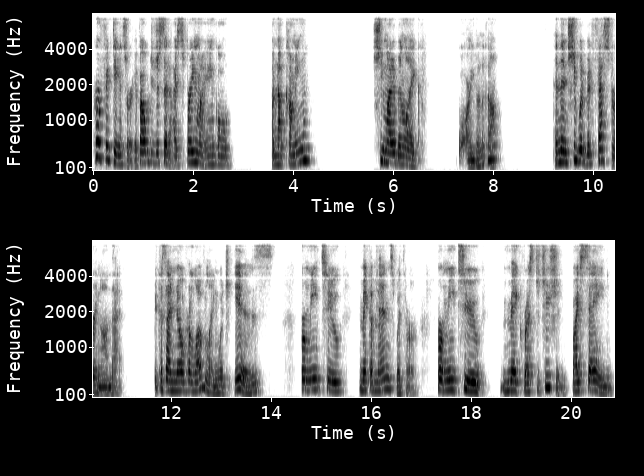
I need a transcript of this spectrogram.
perfect answer. If I would have just said, I sprained my ankle, I'm not coming, she might have been like, Well, are you going to come? And then she would have been festering on that because I know her love language is for me to make amends with her, for me to make restitution by saying,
